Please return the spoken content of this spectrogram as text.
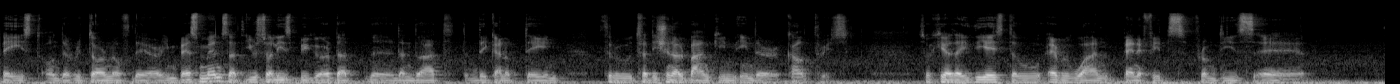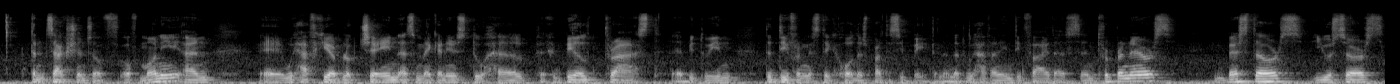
based on the return of their investments that usually is bigger that, uh, than that, that they can obtain through traditional banking in their countries. So here the idea is that everyone benefits from these uh, transactions of, of money and uh, we have here blockchain as a mechanism to help build trust uh, between the different stakeholders participating and that we have identified as entrepreneurs, investors, users,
